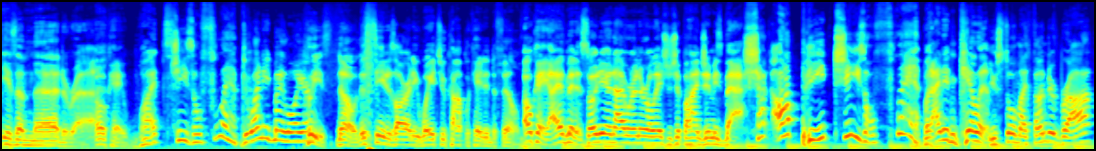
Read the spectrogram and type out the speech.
is a murderer. Okay, what? Jeez, oh flip. Do I need my lawyer? Please, no. This scene is already way too complicated to film. Okay, I admit it. Sonia and I were in a relationship behind Jimmy's back. Shut up, Pete. Jeez, oh flip. But I didn't kill him. You stole my thunder, brah.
